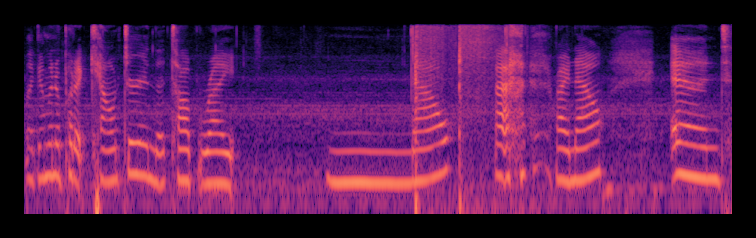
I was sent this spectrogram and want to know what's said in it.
like I'm gonna put a counter in the top right now, right now, and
